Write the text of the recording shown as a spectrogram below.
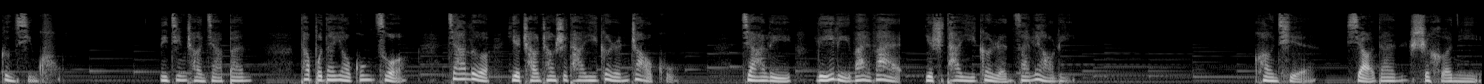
更辛苦。你经常加班，他不但要工作，家乐也常常是他一个人照顾，家里里里外外也是他一个人在料理。况且小丹是和你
